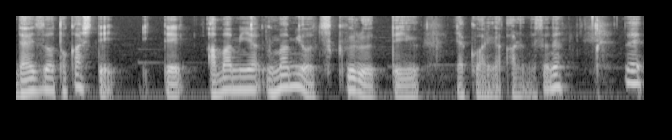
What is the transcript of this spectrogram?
大豆を溶かしていって甘みやうまみを作るっていう役割があるんですよね。で、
